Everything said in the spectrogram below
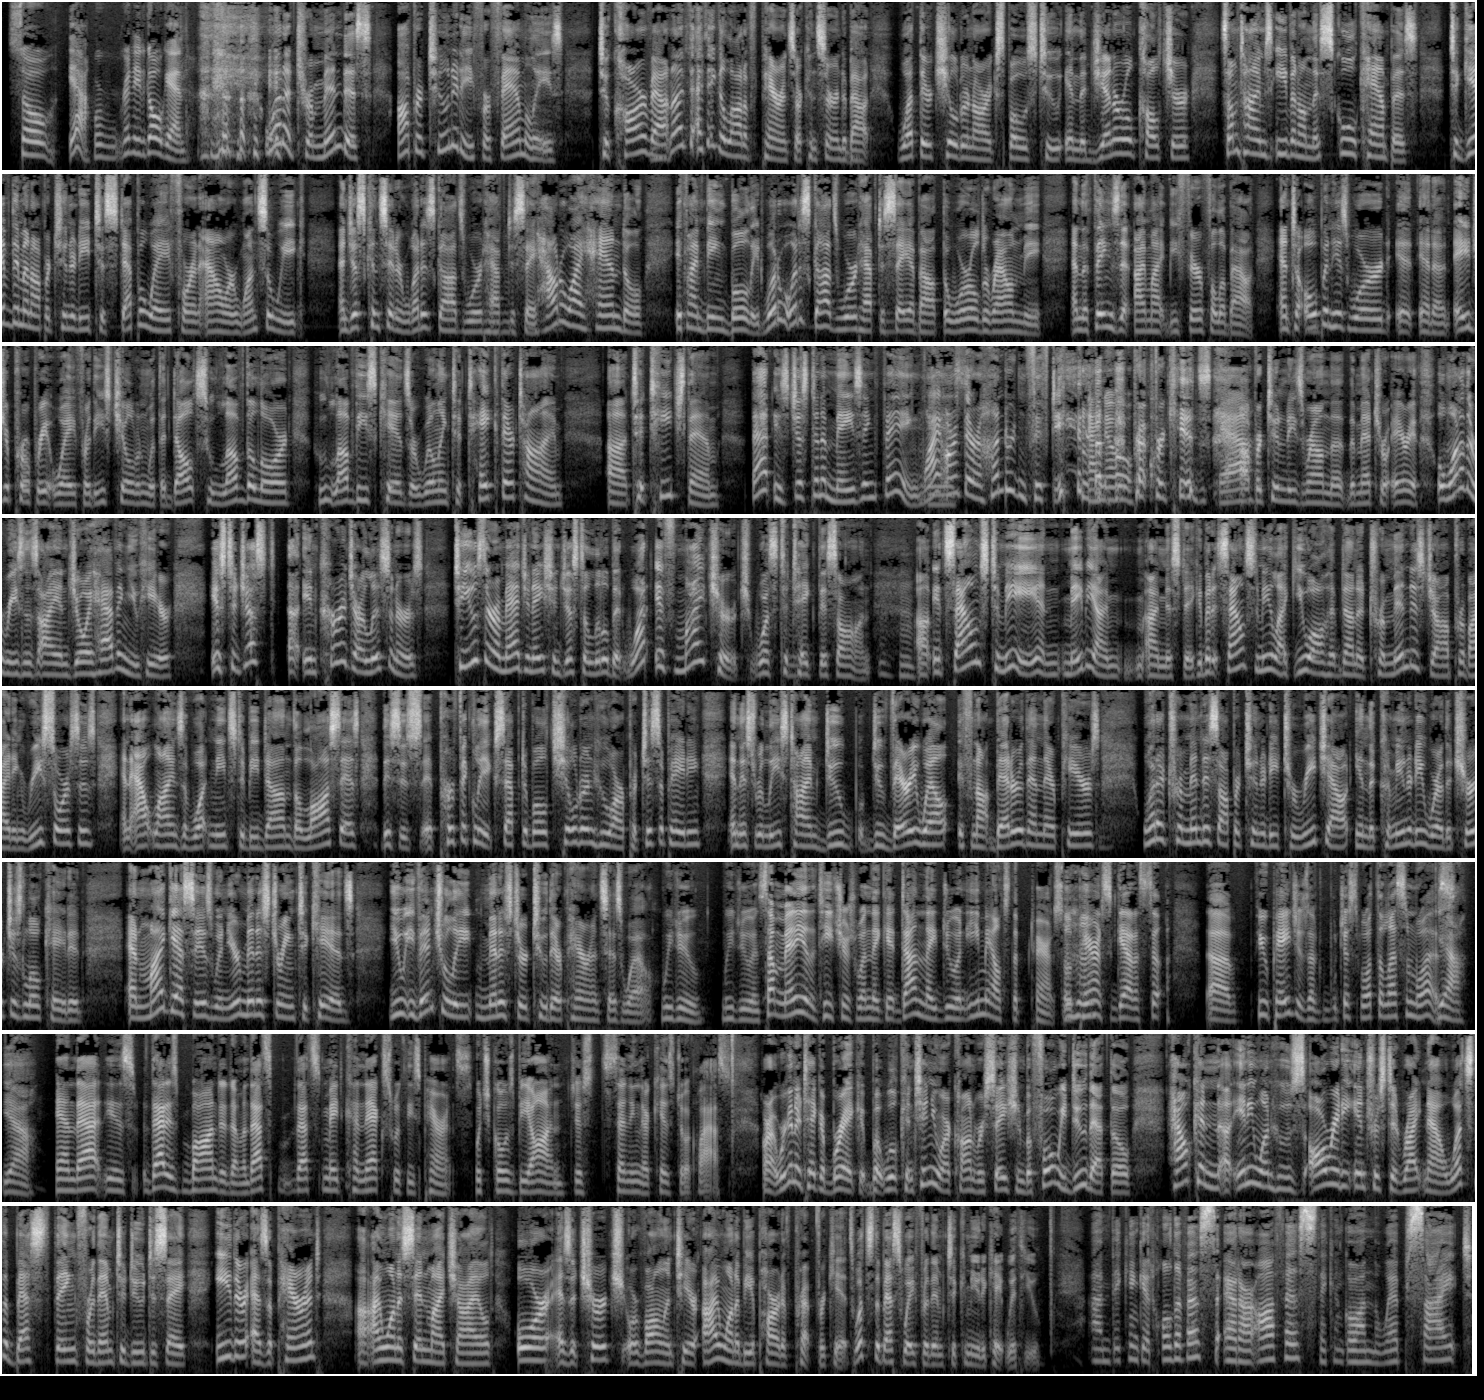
So yeah, we're ready to go again. what a tremendous opportunity for families to carve out. And I, th- I think a lot of parents are concerned about what their children are exposed to in the general culture, sometimes even on the school campus, to give them an opportunity to step away for an hour once a week and just consider what does God's word have to mm-hmm. say? How do I handle if I'm being bullied? What, what does God's word have to say about the world around me and the things that I might be fearful about? And to open his word in, in an age appropriate way for these children with adults who love the Lord, who love these kids, are willing to take their time uh, to teach them. That is just an amazing thing. Why aren't there 150 I know. prep for kids Yeah. opportunities around the, the metro area? Well, one of the reasons I enjoy having you here is to just uh, encourage our listeners to use their imagination just a little bit. What if my church was Mm-hmm. to take this on? Uh, it sounds to me, and maybe I'm I'm mistaken, but it sounds to me like you all have done a tremendous job providing resources and outlines of what needs to be done. The law says this is uh, perfectly acceptable. Children who are participating in this release time do do very well, if not better than their peers. What a tremendous opportunity to reach out in the community where the church is located. And my guess is when you're ministering to kids, you eventually minister to their parents as well. We do, we do, and some many of the teachers, when they get done, they do an email to the parents, so Mm-hmm. the parents get a a few pages of just what the lesson was. Yeah, yeah. And that is that is bonded them, and that's that's made connects with these parents, which goes beyond just sending their kids to a class. All right, we're going to take a break, but we'll continue our conversation. Before we do that, though, how can uh, anyone who's already interested right now, what's the best thing for them to do to say, either as a parent, uh, I want to send my child, or as a church or volunteer, I want to be a part of Prep for Kids? What's the best way for them to communicate with you? Um, they can get hold of us at our office. They can go on the website,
